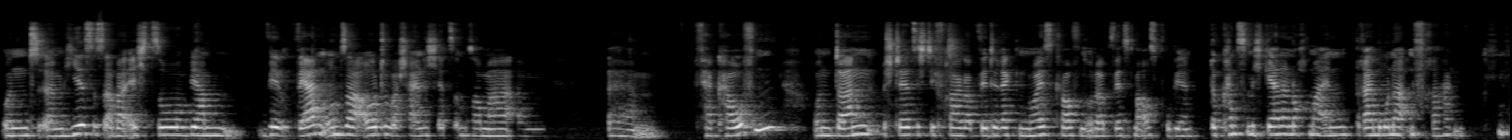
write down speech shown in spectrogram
Und ähm, hier ist es aber echt so, wir haben, wir werden unser Auto wahrscheinlich jetzt im Sommer ähm, ähm, verkaufen und dann stellt sich die Frage, ob wir direkt ein neues kaufen oder ob wir es mal ausprobieren. Du kannst mich gerne noch mal in drei Monaten fragen.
